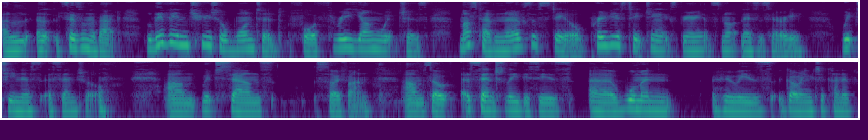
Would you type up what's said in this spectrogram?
a, uh, it says on the back, live-in tutor wanted for three young witches, must have nerves of steel, previous teaching experience not necessary, witchiness essential, um, which sounds so fun. Um, so essentially this is a woman who is going to kind of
